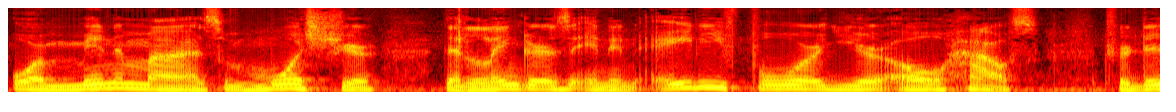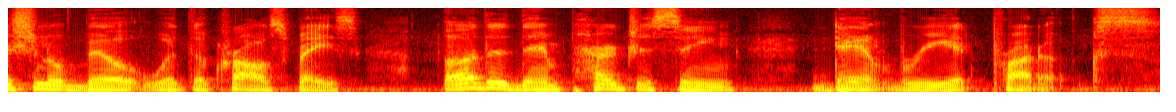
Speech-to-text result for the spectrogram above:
or minimize moisture that lingers in an 84-year-old house, traditional built with a crawl space, other than purchasing DampRid products?"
